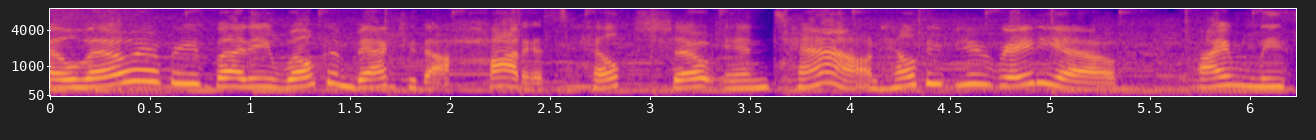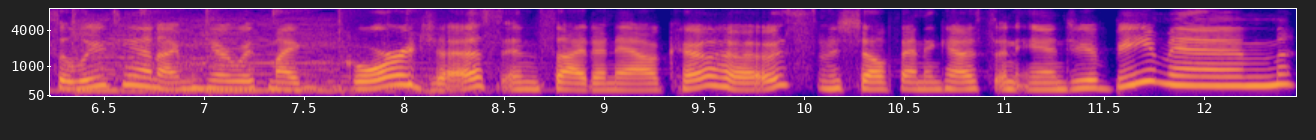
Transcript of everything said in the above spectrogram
Hello, everybody. Welcome back to the hottest health show in town, Healthy View Radio. I'm Lisa Lutan. I'm here with my gorgeous Inside and Out co-hosts, Michelle Pfennighaus and Andrea Beaman.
